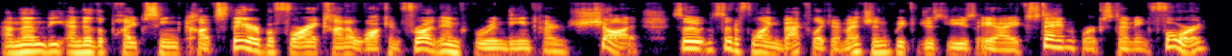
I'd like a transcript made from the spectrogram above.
And then the end of the pipe scene cuts there before I kind of walk in front and ruin the entire shot. So instead of flying back, like I mentioned, we can just use AI extend. We're extending forward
